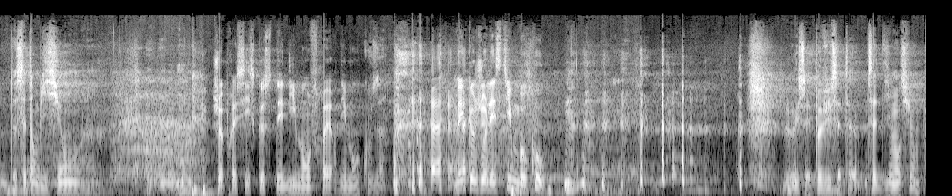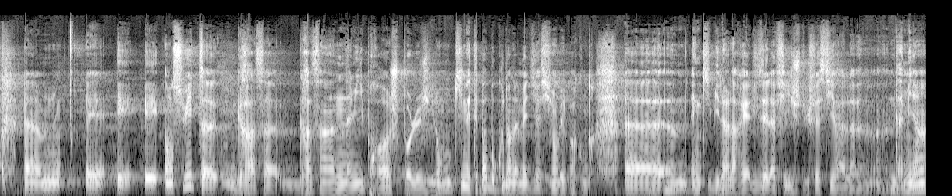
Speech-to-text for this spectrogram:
de cette ambition. Euh... Je précise que ce n'est ni mon frère ni mon cousin, mais que je l'estime beaucoup. Oui, j'avais pas vu cette, cette dimension. Euh, et, ensuite, grâce à, grâce à un ami proche, Paul Gillon, qui n'était pas beaucoup dans la médiation, lui, par contre, euh, Bilal a réalisé l'affiche du festival d'Amiens.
